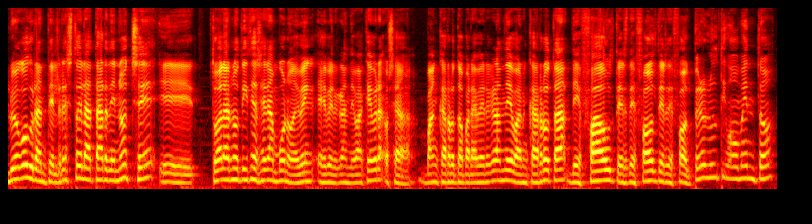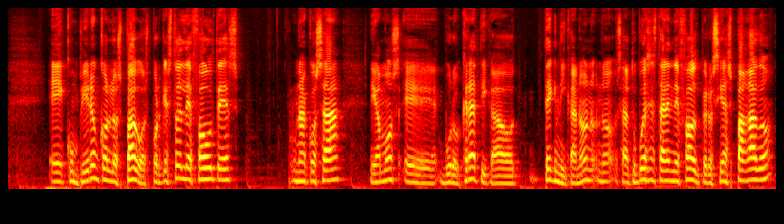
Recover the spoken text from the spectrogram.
Luego, durante el resto de la tarde-noche, eh, todas las noticias eran, bueno, Evergrande va a quebrar, o sea, bancarrota para Evergrande, bancarrota, default, es default, es default. Pero en el último momento eh, cumplieron con los pagos, porque esto del default es una cosa, digamos, eh, burocrática o técnica, ¿no? ¿no? O sea, tú puedes estar en default, pero si has pagado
